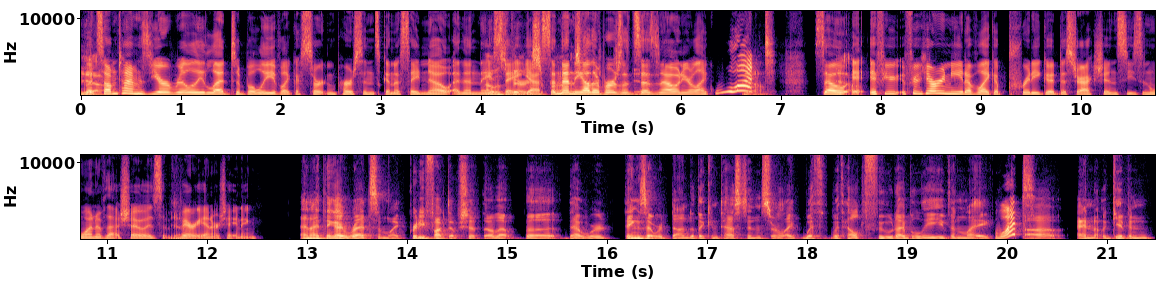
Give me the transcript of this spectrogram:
but yeah. sometimes you're really led to believe like a certain person's going to say no, and then they say yes, and then the other person yeah. says no, and you're like, what? So Yeah. i- if you're if you're in need of like a pretty good distraction, season one of that show is very entertaining. And I think I read some like pretty fucked up shit though that the that were things that were done to the contestants or like with withheld food I believe and like What? uh and given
